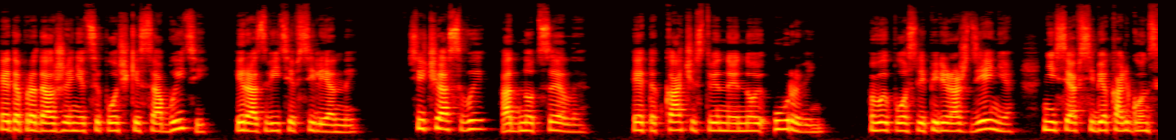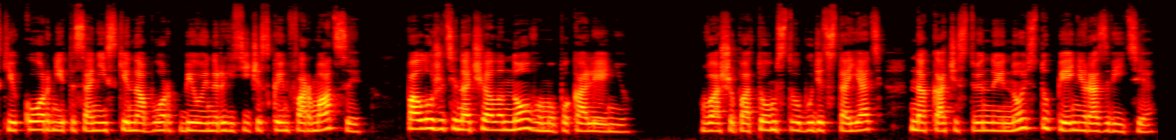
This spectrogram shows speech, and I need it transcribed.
это продолжение цепочки событий и развития Вселенной. Сейчас вы – одно целое, это качественный иной уровень. Вы после перерождения, неся в себе кальгонские корни и тессанийский набор биоэнергетической информации, положите начало новому поколению. Ваше потомство будет стоять на качественно иной ступени развития.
